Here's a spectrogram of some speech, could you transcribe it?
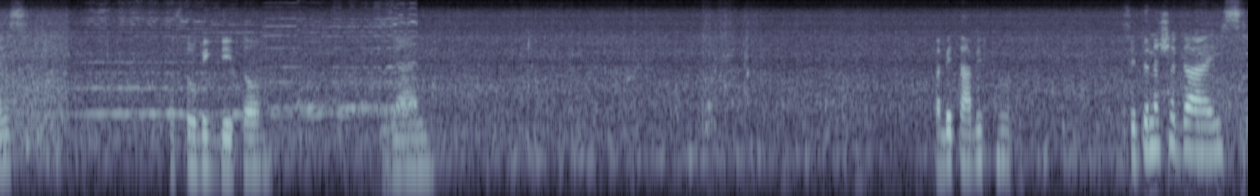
Guys sa tubig dito. Yan. Tabi tabi po. So ito na siya guys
